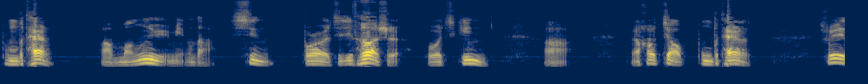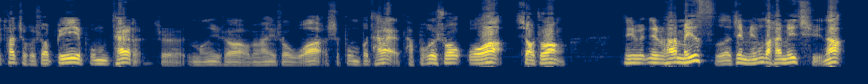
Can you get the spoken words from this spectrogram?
布木泰啊，蒙语名字，姓博尔济吉特氏，博尔济金，啊，然后叫 b o m b t e 所以他只会说 be b o m t e 是蒙语说，我们翻译说我是 b o m b t e 他不会说我孝庄，因为那时候还没死，这名字还没取呢，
